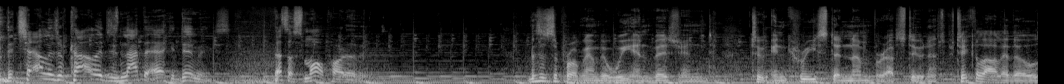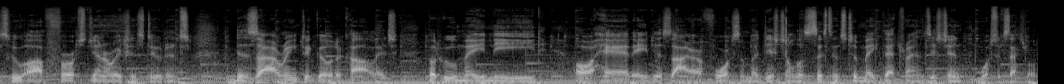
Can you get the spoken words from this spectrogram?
The challenge of college is not the academics, that's a small part of it. This is a program that we envisioned to increase the number of students, particularly those who are first generation students, desiring to go to college, but who may need or had a desire for some additional assistance to make that transition more successful.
